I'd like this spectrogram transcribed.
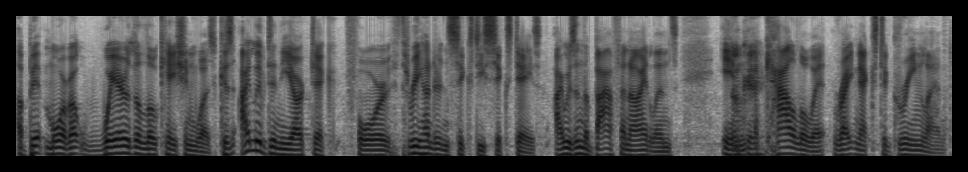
a bit more about where the location was because I lived in the Arctic for 366 days. I was in the Baffin Islands in Okay. Iqaluit, right next to Greenland.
